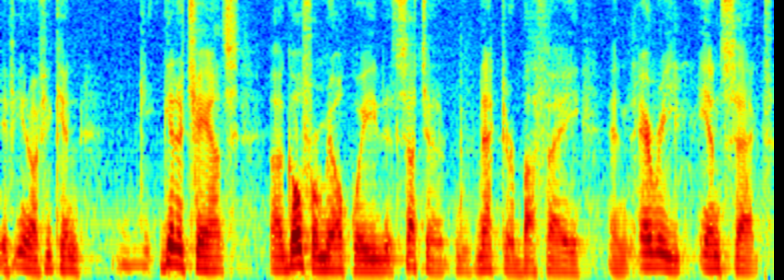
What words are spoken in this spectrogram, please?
if you know, if you can get a chance, uh, go for milkweed. It's such a nectar buffet, and every insect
